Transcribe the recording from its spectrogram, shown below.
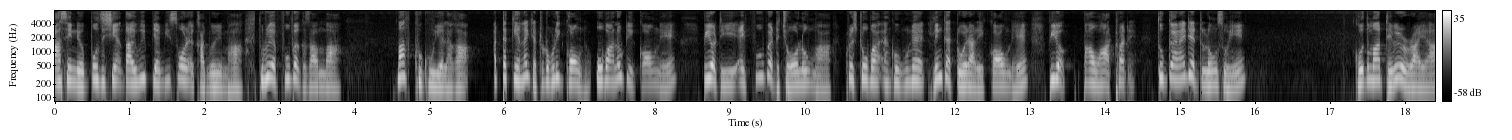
အာဆင်နယ် position အတိုင်းဝီပြန်ပြီးစောတဲ့အခါမျိုးတွေမှာသူတို့ရဲ့ fullback ကစားသမားမတ်ကူကူရဲလာကအတက်ကင်လိုက်တာတော်တော်လေးကောင်းတယ် overload တွေကောင်းတယ်ပြီးတော့ဒီအဲ့ fullback တကြောလုံးမှာ Christopher Nkunku နဲ့ link ကတွဲတာတွေကောင်းတယ်ပြီးတော့ power ထွက်တယ်သူကန်လိုက်တဲ့တလုံးဆိုရင် ကိုသမားဒေးဗစ်ရိုင်ယာ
